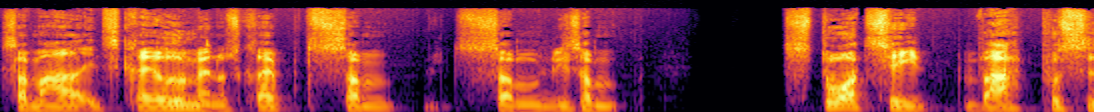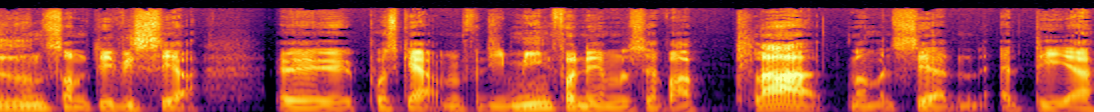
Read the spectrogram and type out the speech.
så meget et skrevet manuskript, som, som ligesom stort set var på siden som det, vi ser øh, på skærmen. Fordi min fornemmelse var klar, når man ser den, at det er,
